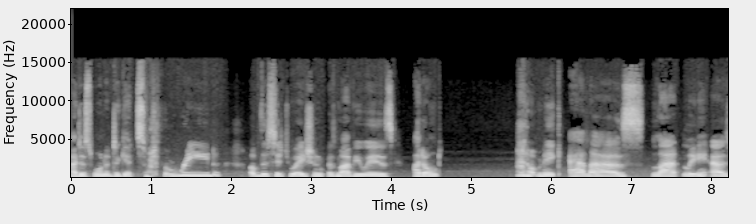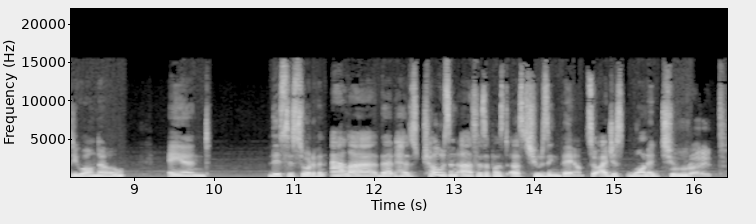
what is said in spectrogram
I just wanted to get sort of a read of the situation because my view is I don't I don't make allies lightly, as you all know. And this is sort of an ally that has chosen us as opposed to us choosing them. So I just wanted to Right.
